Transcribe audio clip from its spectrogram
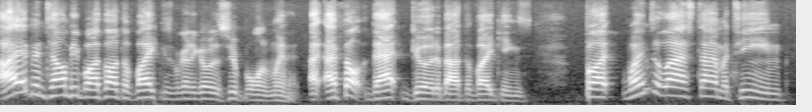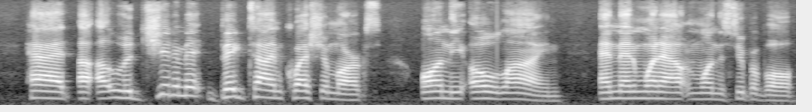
I had been telling people I thought the Vikings were going to go to the Super Bowl and win it. I, I felt that good about the Vikings. But when's the last time a team had a, a legitimate big time question marks on the O line and then went out and won the Super Bowl?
